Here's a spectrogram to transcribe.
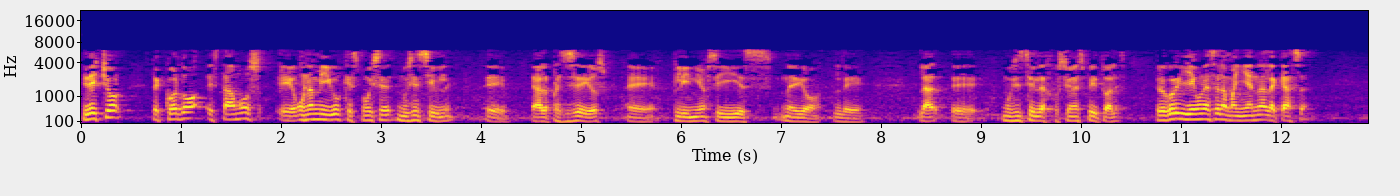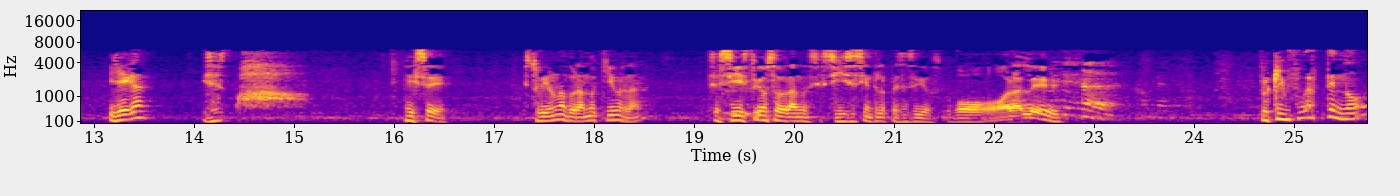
Y de hecho, recuerdo, estábamos, eh, un amigo que es muy, muy sensible eh, a la presencia de Dios, eh, Plinio, sí es medio le, muy sensible a las cuestiones espirituales. Pero recuerdo que llega una vez a la mañana a la casa y llega y dices, oh. dice, estuvieron adorando aquí, ¿verdad? Dice, sí, estuvimos adorando. Dice, sí, se siente la presencia de Dios. Órale. Pero qué fuerte, ¿no?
